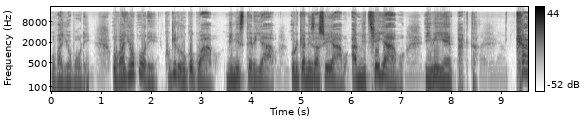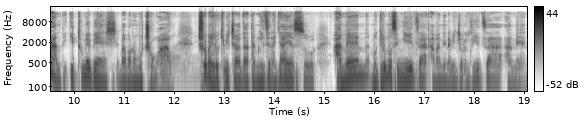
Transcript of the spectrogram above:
ubayobore. Ubayobore kugira urugo rwabo minisiteri yabo organizasiyo yabo amitiye yabo ibi yempakita kandi itume benshi babona umuco wawe. Cyubahiro kibicaho data mu izina rya yesu. Amen. Mugire umunsi mwiza abandi nab'ijoro ryiza. Amen.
